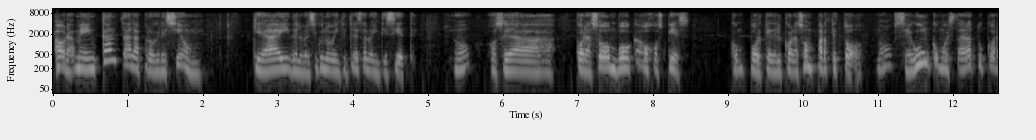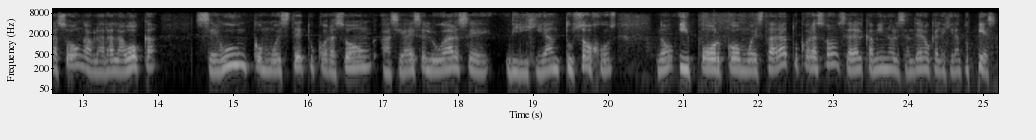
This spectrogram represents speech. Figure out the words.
Ahora, me encanta la progresión que hay del versículo 23 al 27, ¿no? O sea, corazón, boca, ojos, pies, porque del corazón parte todo, ¿no? Según como estará tu corazón, hablará la boca, según como esté tu corazón, hacia ese lugar se dirigirán tus ojos, ¿no? Y por cómo estará tu corazón, será el camino, el sendero que elegirán tus pies.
